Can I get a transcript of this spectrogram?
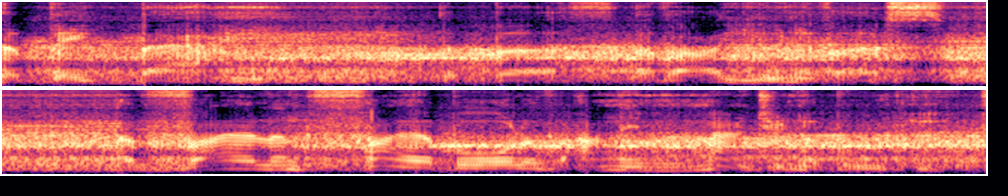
the Big Bang, the birth of our universe, a violent fireball of unimaginable heat.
